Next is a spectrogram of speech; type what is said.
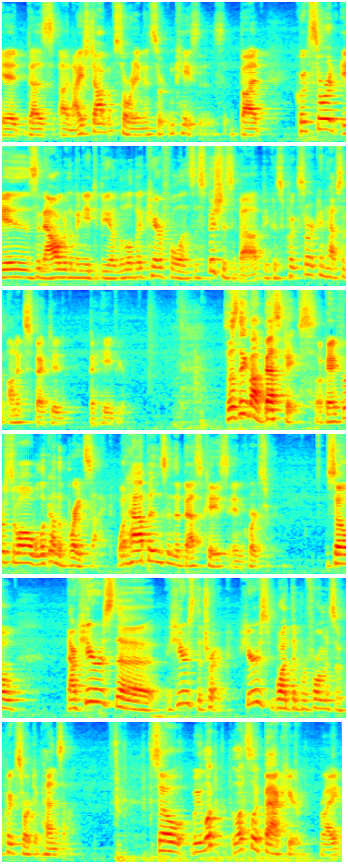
it does a nice job of sorting in certain cases, but quicksort is an algorithm we need to be a little bit careful and suspicious about because quicksort can have some unexpected behavior. So let's think about best case, okay? First of all, we'll look on the bright side. What happens in the best case in quicksort? So now here's the, here's the trick. Here's what the performance of quicksort depends on. So we look, let's look back here, right?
